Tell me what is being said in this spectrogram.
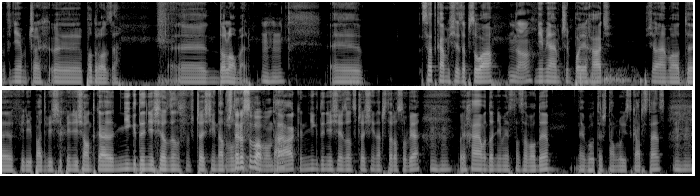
w Niemczech po drodze do Lomel. Mhm. Setka mi się zepsuła, No. nie miałem czym pojechać. Wziąłem od e, Filipa 250, nigdy nie siedząc wcześniej na dwu... Czterosuwową, tak? Tak, nigdy nie siedząc wcześniej na czterosuwie. Mhm. Pojechałem do Niemiec na zawody. E, Był też tam Louis Carstens. Mhm.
